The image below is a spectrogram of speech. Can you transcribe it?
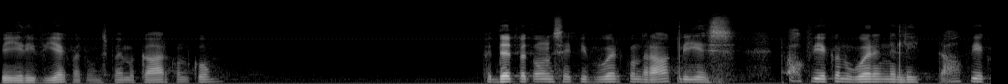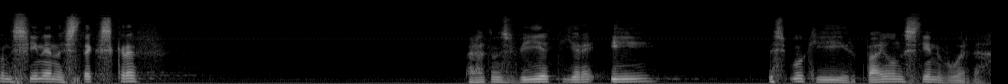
Vir hierdie week wat ons bymekaar kon kom vir dit wat ons uit die woord kon raak lees, dalk weer kon hoor in 'n lied, dalk weer kon sien in 'n stuk skrif. Maar dat ons weet, Here, U is ook hier by ons teenwoordig.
